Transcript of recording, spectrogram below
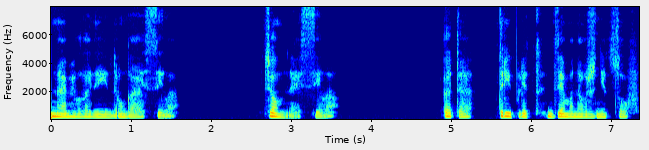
Нами владеет другая сила. Темная сила. Это триплет демонов-жнецов,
